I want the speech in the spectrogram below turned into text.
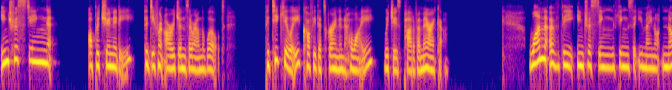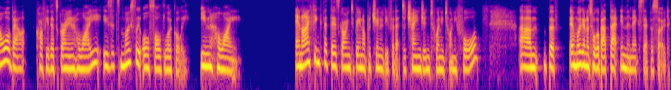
interesting opportunity for different origins around the world particularly coffee that's grown in Hawaii, which is part of America. One of the interesting things that you may not know about coffee that's grown in Hawaii is it's mostly all sold locally in Hawaii. And I think that there's going to be an opportunity for that to change in 2024. Um, but and we're going to talk about that in the next episode.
